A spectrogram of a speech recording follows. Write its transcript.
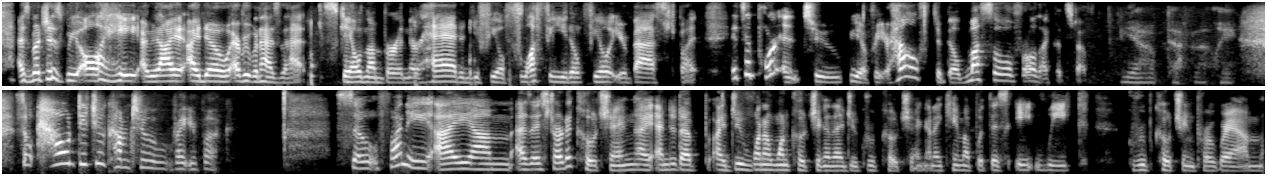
as much as we all hate. I mean, I I know everyone has that scale number in their head, and you feel fluffy, you don't feel at your best, but it's important to you know for your health to build muscle, for all that good stuff. Yeah, definitely. So, how did you come to write your book? So funny, I um as I started coaching, I ended up I do one-on-one coaching and I do group coaching and I came up with this 8-week group coaching program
